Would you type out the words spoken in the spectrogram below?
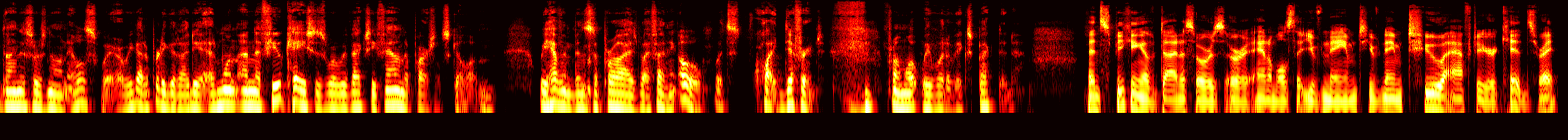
dinosaurs known elsewhere, we got a pretty good idea. And one, in the few cases where we've actually found a partial skeleton, we haven't been surprised by finding, oh, it's quite different from what we would have expected. And speaking of dinosaurs or animals that you've named, you've named two after your kids, right?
